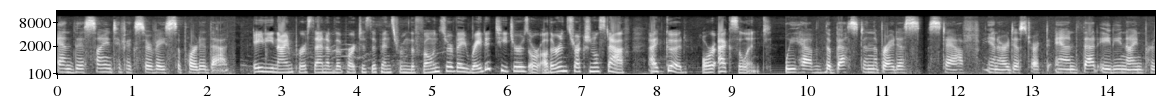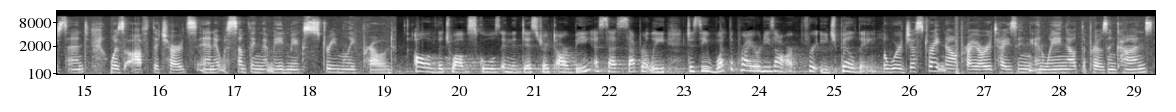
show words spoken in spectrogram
and this scientific survey supported that. 89% of the participants from the phone survey rated teachers or other instructional staff at good or excellent. We have the best and the brightest staff in our district, and that 89% was off the charts, and it was something that made me extremely proud. All of the 12 schools in the district are being assessed separately to see what the priorities are for each building. We're just right now prioritizing and weighing out the pros and cons.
